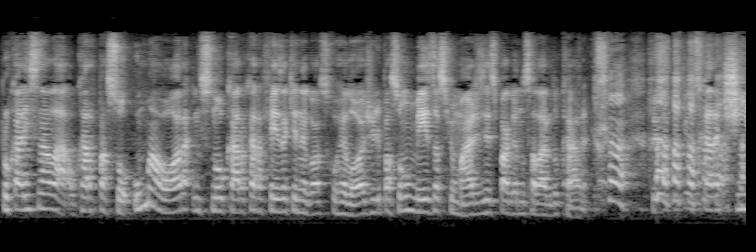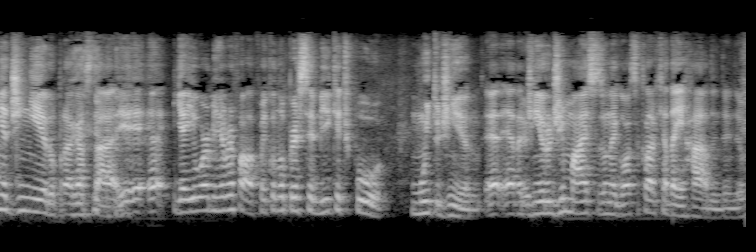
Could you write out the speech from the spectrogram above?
pro cara ensinar lá. O cara passou uma hora, ensinou o cara, o cara fez aquele negócio com o relógio, ele passou um mês das filmagens e eles pagando o salário do cara. Isso porque os caras tinham dinheiro pra gastar. E, e- e aí o Armie Hammer fala, foi quando eu percebi que, tipo, muito dinheiro. É- Era dinheiro demais fazer um negócio, é claro que ia dar errado, entendeu?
